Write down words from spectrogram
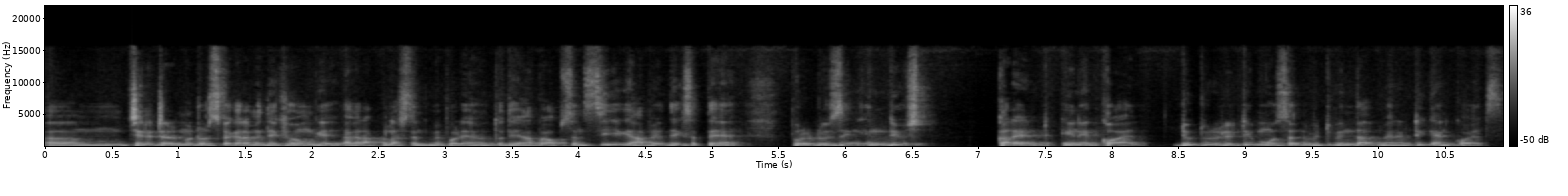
जनरेटर मोटर्स वगैरह में देखे होंगे। अगर आप क्लास टेंथ में पढ़े हो तो यहाँ पे ऑप्शन सी यहाँ पे देख सकते हैं। Producing induced current in a coil due to relative motion between the magnetic and coils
